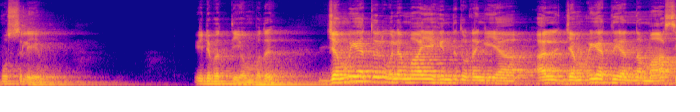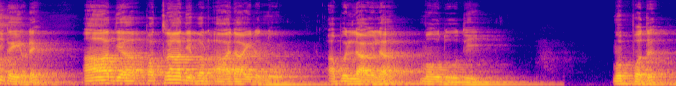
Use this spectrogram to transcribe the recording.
മുസ്ലിം. ഇരുപത്തിയൊമ്പത്. ജംഇയത്തുൽ ഉലമായ ഹിന്ദ് തുടങ്ങിയ അൽ ജംഇയത്ത് എന്ന മാസികയുടെ ആദ്യ പത്രാധിപർ ആരായിരുന്നു? അബുല്ലാഹല മൗദൂദി. മുപ്പത്.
